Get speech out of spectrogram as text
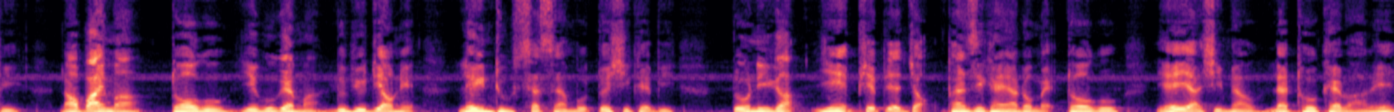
ပြီးနောက်ပိုင်းမှာ ဒေါ်ကိုရေကူးကန်မှာလူပြူတယောက်နဲ့လိန်တူဆက်ဆံမှုတွေ့ရှိခဲ့ပြီးတိုနီကယင်းအဖြစ်အပျက်ကြောင့်ဖမ်းဆီးခံရတော့မဲ့ဒေါ်ကိုရဲရရှိများကိုလက်ထိုးခဲ့ပါတယ်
